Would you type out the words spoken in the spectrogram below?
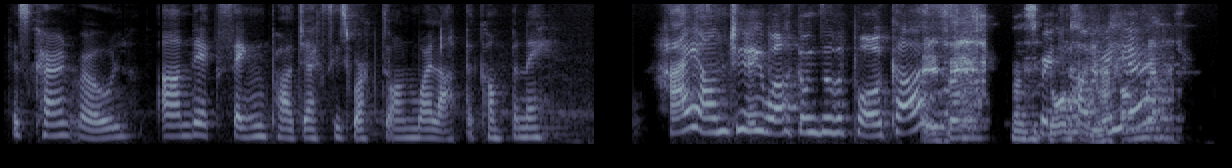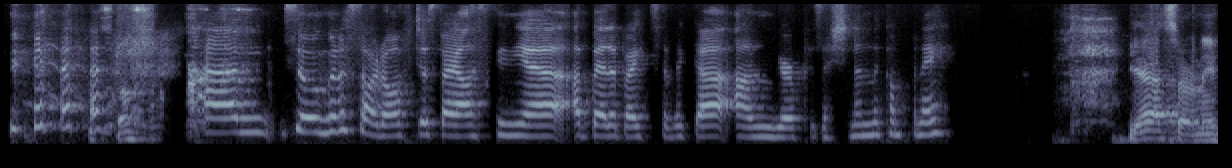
his current role, and the exciting projects he's worked on while at the company. Hi, Andrew. Welcome to the podcast. Hey, thanks. How's it going? um, so I'm going to start off just by asking you a bit about Civica and your position in the company. Yeah, certainly.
